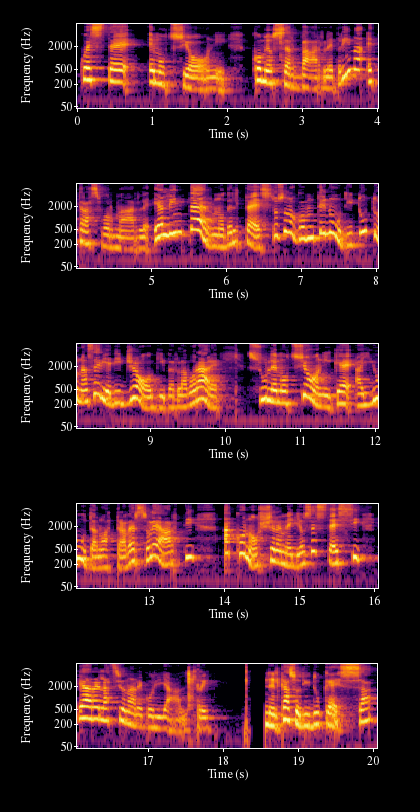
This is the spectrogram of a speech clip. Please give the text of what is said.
queste emozioni, come osservarle prima e trasformarle. E all'interno del testo sono contenuti tutta una serie di giochi per lavorare sulle emozioni che aiutano attraverso le arti a conoscere meglio se stessi e a relazionare con gli altri. Nel caso di Duchessa,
